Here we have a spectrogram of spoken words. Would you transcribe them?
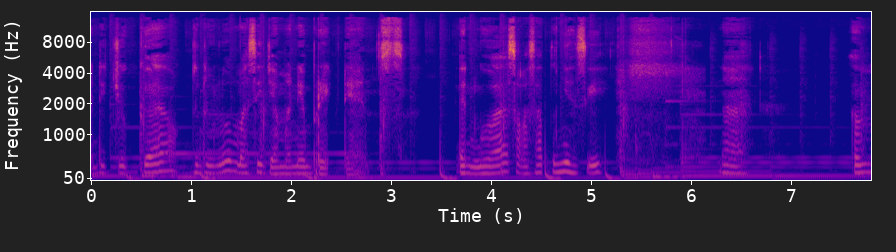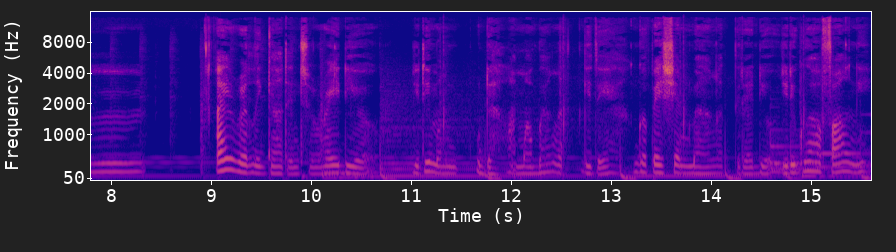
ada juga waktu dulu masih zamannya break dance dan gue salah satunya sih. Nah um, I really got into radio. Jadi emang udah lama banget gitu ya. Gue passion banget di radio. Jadi gue hafal nih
